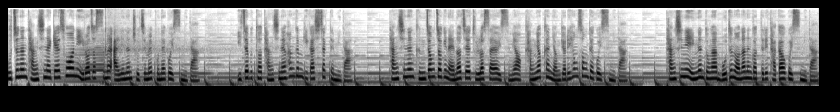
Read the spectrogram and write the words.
우주는 당신에게 소원이 이뤄졌음을 알리는 조짐을 보내고 있습니다. 이제부터 당신의 황금기가 시작됩니다. 당신은 긍정적인 에너지에 둘러싸여 있으며 강력한 연결이 형성되고 있습니다. 당신이 읽는 동안 모든 원하는 것들이 다가오고 있습니다.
